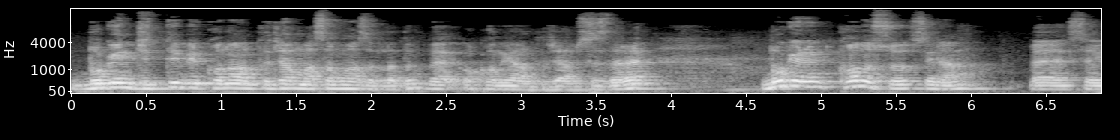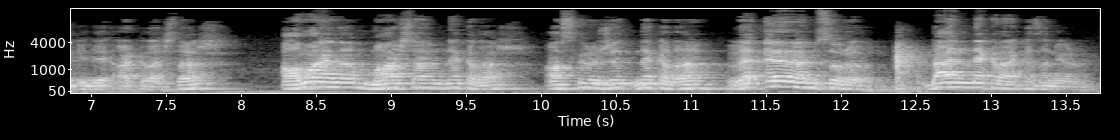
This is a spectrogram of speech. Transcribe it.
Bugün ciddi bir konu anlatacağım, masamı hazırladım ve o konuyu anlatacağım sizlere. Bugünün konusu Sinan ve sevgili arkadaşlar, Almanya'da maaşlar ne kadar, asgari ücret ne kadar ve en önemli soru, ben ne kadar kazanıyorum?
